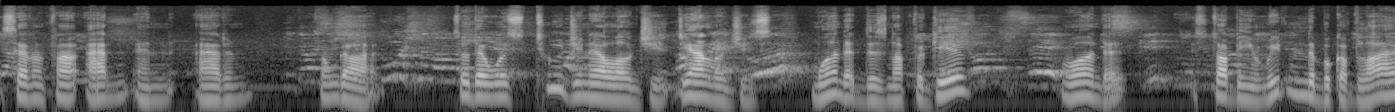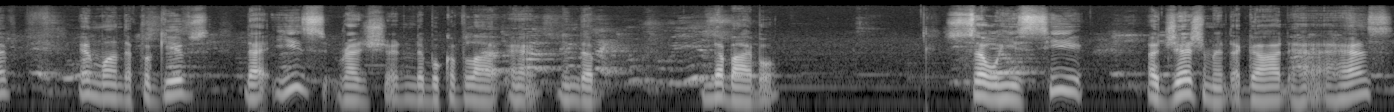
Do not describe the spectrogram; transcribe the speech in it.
seven from Adam and Adam from God. So there was two genealogy, genealogies, one that does not forgive, one that stopped being written in the book of life, and one that forgives that is registered in the book of life uh, in the in the Bible. So we see a judgment that God ha- has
